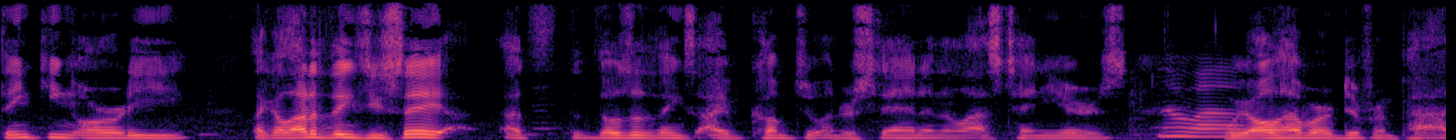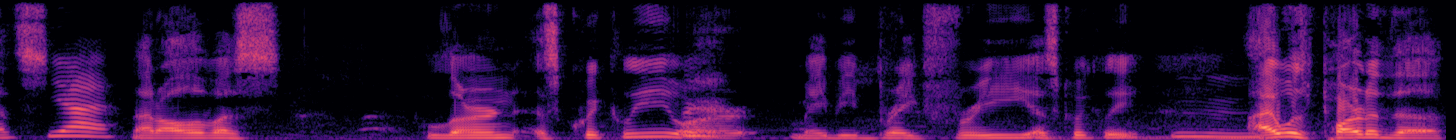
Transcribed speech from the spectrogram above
thinking already like a lot of things you say. That's those are the things I've come to understand in the last ten years. Oh wow. We all have our different paths. Yeah. Not all of us learn as quickly or maybe break free as quickly. Mm-hmm. I was part of the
